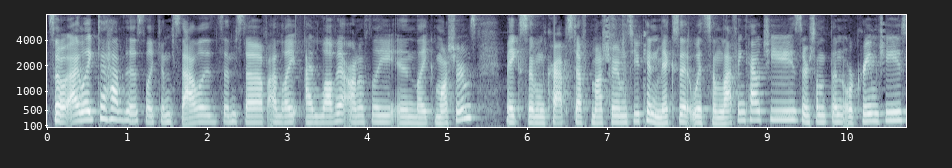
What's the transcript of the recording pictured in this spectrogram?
So I like to have this like in salads and stuff. I like, I love it honestly in like mushrooms. Make some crab stuffed mushrooms. You can mix it with some Laughing Cow cheese or something or cream cheese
